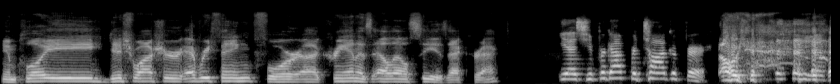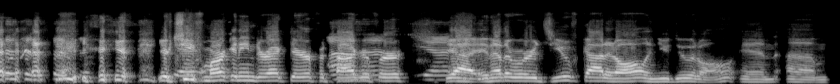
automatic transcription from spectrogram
employee, dishwasher, everything for uh, Creanas LLC. Is that correct? Yes, you forgot photographer. Oh yeah, your, your yeah. chief marketing director, photographer. Uh-huh. Yeah. yeah. In other words, you've got it all, and you do it all. And um,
